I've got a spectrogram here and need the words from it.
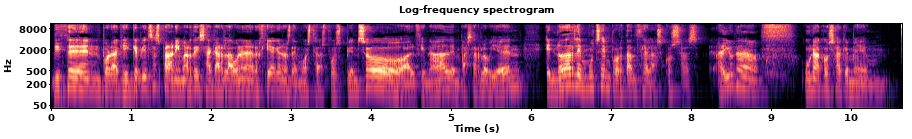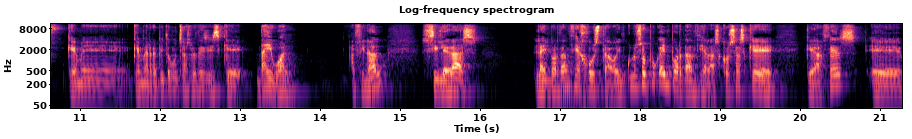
Dicen por aquí, ¿qué piensas para animarte y sacar la buena energía que nos demuestras? Pues pienso al final en pasarlo bien, en no darle mucha importancia a las cosas. Hay una, una cosa que me, que, me, que me repito muchas veces y es que da igual. Al final, si le das la importancia justa o incluso poca importancia a las cosas que, que haces, eh,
